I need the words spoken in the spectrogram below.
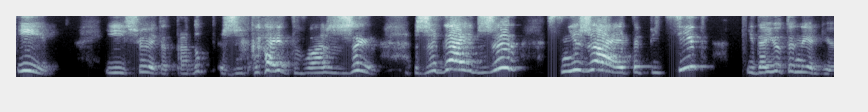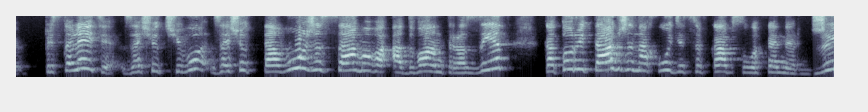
И, и еще этот продукт сжигает ваш жир. Сжигает жир, снижает аппетит и дает энергию. Представляете, за счет чего? За счет того же самого Advantra Z, который также находится в капсулах Energy.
